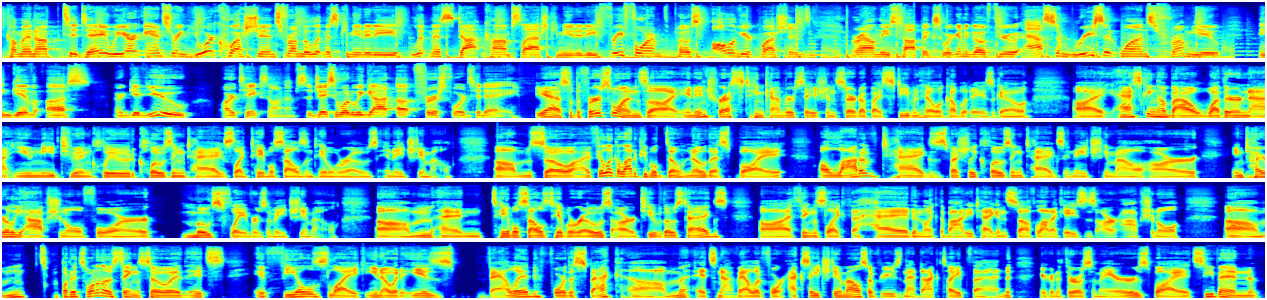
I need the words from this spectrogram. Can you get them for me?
Coming up today, we are answering your questions from the Litmus community, litmus.com slash community. Free form to post all of your questions around these topics. We're going to go through, ask some recent ones from you, and give us or give you our takes on them. So, Jason, what do we got up first for today? Yeah, so the first one's uh, an interesting conversation started up by Stephen Hill a couple of days ago, uh, asking about whether or not you need to include closing tags like table cells and table rows in HTML. Um, so I feel like a lot of people don't know this, but a lot of tags, especially closing tags in HTML, are entirely optional for most flavors of HTML. Um, and table cells, table rows are two of those tags. Uh, things like the head and like the body tag and stuff, a lot of cases are optional. Um, but it's one of those things. So it, it's, it feels like, you know, it is valid for the spec. Um, it's not valid for XHTML. So if you're using that doc type, then you're going to throw some errors, but it's even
